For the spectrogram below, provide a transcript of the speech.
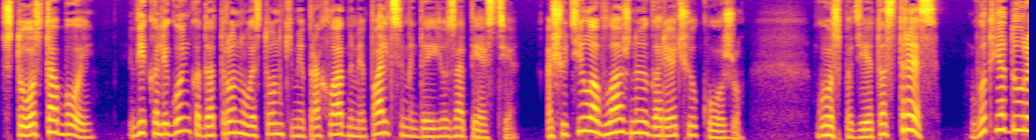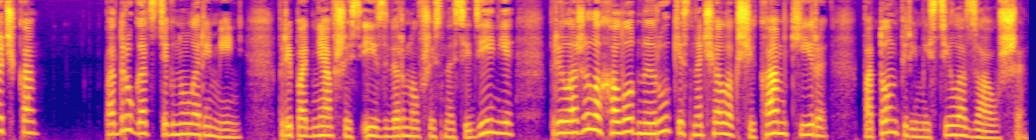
«Что с тобой?» Вика легонько дотронулась тонкими прохладными пальцами до ее запястья. Ощутила влажную горячую кожу. «Господи, это стресс! Вот я дурочка!» Подруга отстегнула ремень, приподнявшись и извернувшись на сиденье, приложила холодные руки сначала к щекам Киры, потом переместила за уши.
